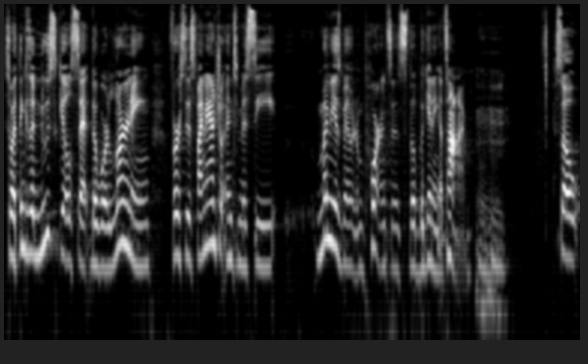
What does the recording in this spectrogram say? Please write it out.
So i think it's a new skill set that we're learning versus financial intimacy. Money has been important since the beginning of time so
